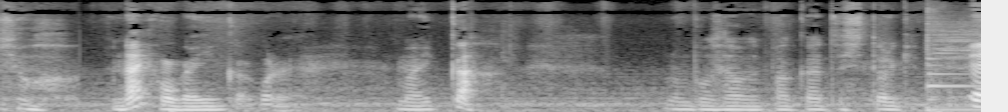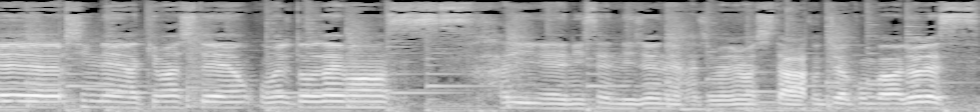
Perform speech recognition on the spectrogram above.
いしょ。ない方がいいんかこれ。まあいっか。ボサは爆発しとるけど。えー、新年明けましておめでとうございます。はい、えー、2020年始まりました。こんにちはこんばんはりょうです、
